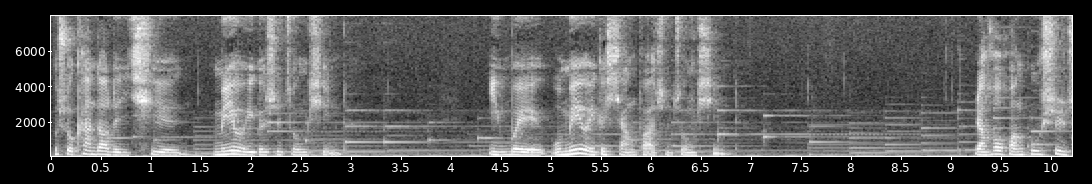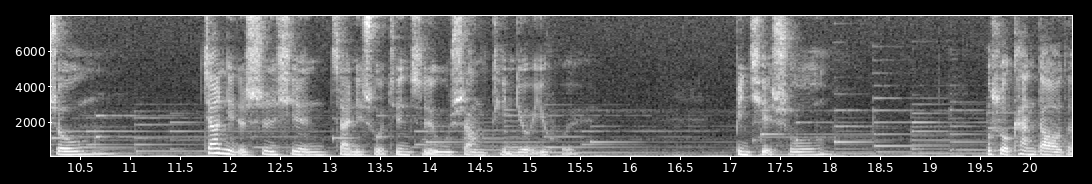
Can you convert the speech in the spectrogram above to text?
我所看到的一切，没有一个是中性的，因为我没有一个想法是中性的。然后环顾四周，将你的视线在你所见之物上停留一会，并且说：“我所看到的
